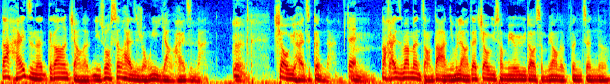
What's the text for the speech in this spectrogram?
但孩子呢，刚刚讲了，你说生孩子容易，养孩子难，对，教育孩子更难。对。那孩子慢慢长大，你们俩在教育上面又遇到什么样的纷争呢？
